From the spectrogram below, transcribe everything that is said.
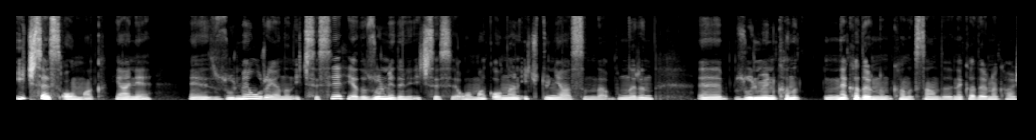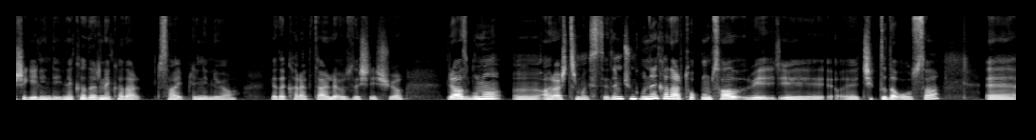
iç ses olmak yani e, zulme uğrayanın iç sesi ya da zulmedenin iç sesi olmak onların iç dünyasında bunların e, zulmün kanık ne kadarının kanıksandığı, ne kadarına karşı gelindiği, ne kadarı ne kadar sahipleniliyor ya da karakterle özdeşleşiyor. Biraz bunu e, araştırmak istedim. Çünkü bu ne kadar toplumsal bir e, e, çıktı da olsa e,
